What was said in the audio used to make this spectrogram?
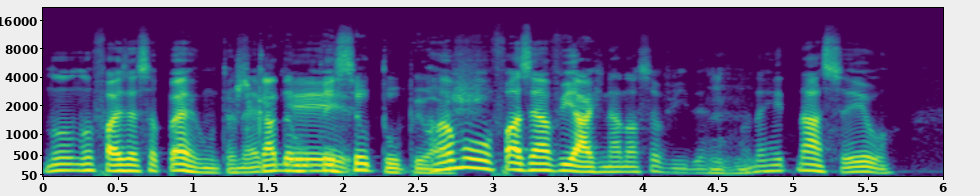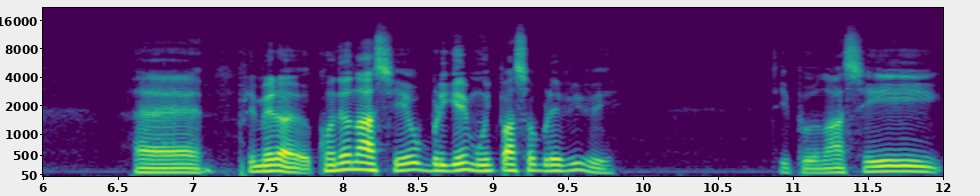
não, não faz essa pergunta, Acho né? cada um Porque tem seu topo, eu Vamos fazer uma viagem na nossa vida. Uhum. Quando a gente nasceu, é, primeiro, quando eu nasci, eu briguei muito para sobreviver. Tipo, eu nasci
